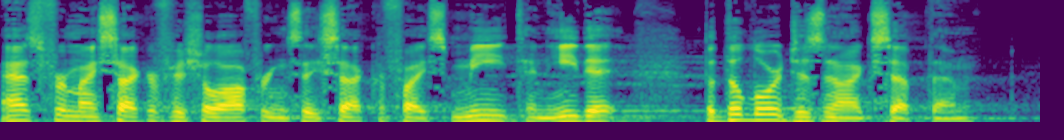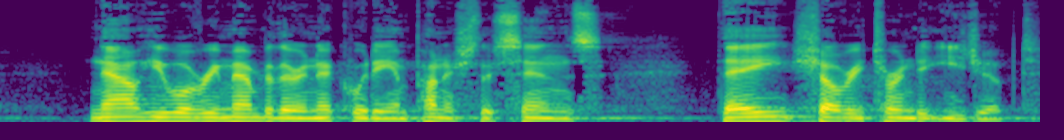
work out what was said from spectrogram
As for my sacrificial offerings, they sacrifice meat and eat it, but the Lord does not accept them. Now he will remember their iniquity and punish their sins. They shall return to Egypt.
